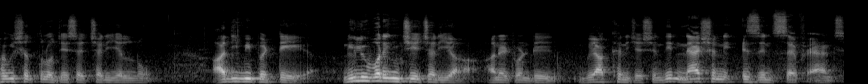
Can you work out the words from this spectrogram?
భవిష్యత్తులో చేసే చర్యలను అదిమి పెట్టే నిలువరించే చర్య అనేటువంటి వ్యాఖ్యని చేసింది nation is in safe hands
